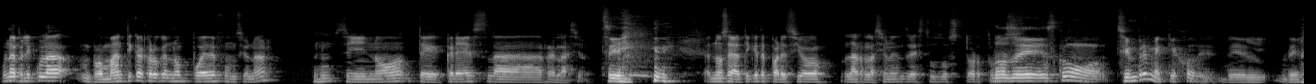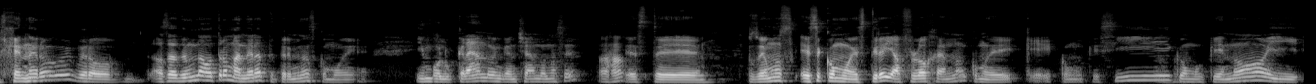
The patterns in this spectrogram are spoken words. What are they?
una película romántica creo que no puede funcionar si no te crees la relación. Sí. No sé, ¿a ti qué te pareció la relación entre estos dos tortos? No sé, es como. Siempre me quejo de- del, del género, güey, pero. O sea, de una u otra manera te terminas como de involucrando, enganchando, no sé. Ajá. Este. Pues vemos ese como estira y afloja, ¿no? Como de que, como que sí, como que no, y,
